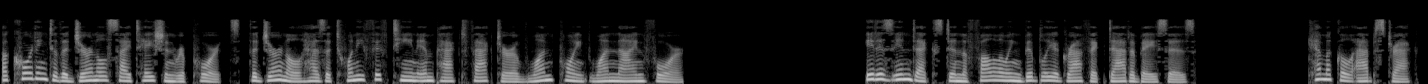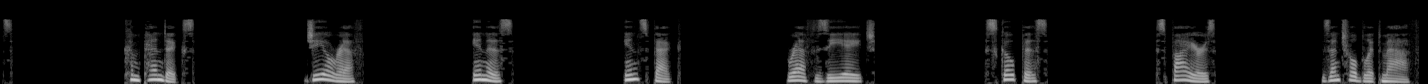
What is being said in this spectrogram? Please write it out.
According to the Journal Citation Reports, the journal has a 2015 impact factor of 1.194. It is indexed in the following bibliographic databases. Chemical Abstracts. Compendex. Georef. INIS Inspec Ref ZH Scopus. Spires. Zentralblatt Math.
